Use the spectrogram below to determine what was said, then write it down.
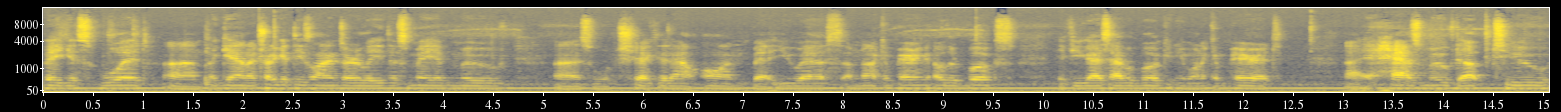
Vegas would. Um, again, I try to get these lines early. This may have moved, uh, so we'll check it out on BetUS. I'm not comparing other books. If you guys have a book and you want to compare it, uh, it has moved up to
